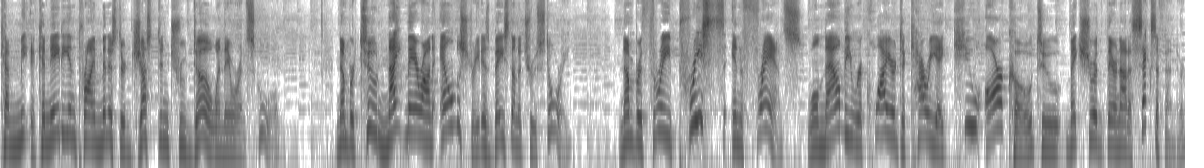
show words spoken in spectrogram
Canadian Prime Minister Justin Trudeau when they were in school. Number two, Nightmare on Elm Street is based on a true story. Number three, priests in France will now be required to carry a QR code to make sure that they're not a sex offender.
